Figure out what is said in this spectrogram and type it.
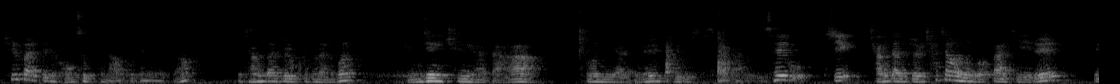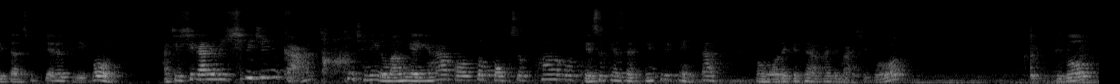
출발점이 거기서부터 나오게 되는 거죠. 장단조를 구분하는 건 굉장히 중요하다. 그런 이야기를 드리고 싶습니다. 세 곡씩 장단조를 찾아오는 것까지를 일단 숙제를 드리고 아직 시간이 12주니까 천천히 음악 얘기하고 또 복습하고 계속해서 이렇게 해드릴 테니까 너무 어렵게 생각하지 마시고 그리고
